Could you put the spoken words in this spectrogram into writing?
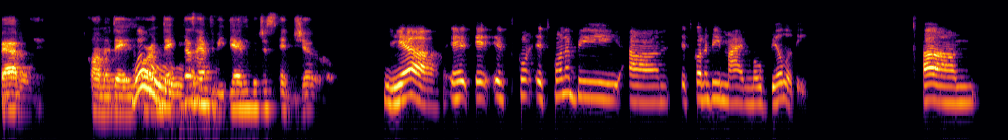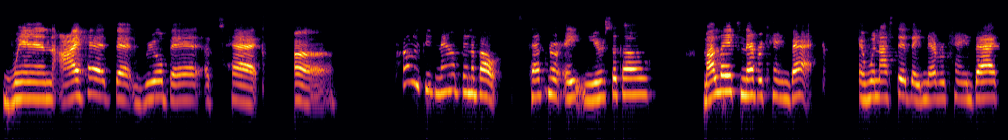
battling? On a daily Whoa. or a day. It doesn't have to be daily, but just in general. Yeah, it, it it's going it's going to be um it's going to be my mobility. Um, when I had that real bad attack, uh, probably be now been about seven or eight years ago. My legs never came back. And when I said they never came back,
